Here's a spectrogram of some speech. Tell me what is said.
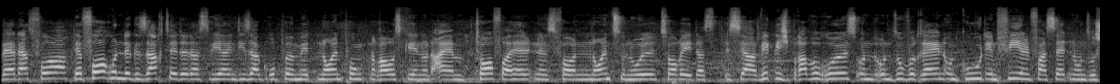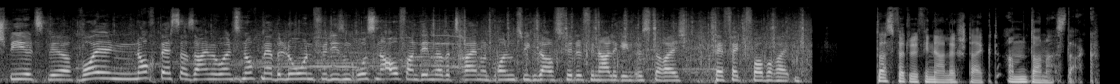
Wer das vor der Vorrunde gesagt hätte, dass wir in dieser Gruppe mit neun Punkten rausgehen und einem Torverhältnis von 9 zu 0, sorry, das ist ja wirklich bravourös und, und souverän und gut in vielen Facetten unseres Spiels. Wir wollen noch besser sein, wir wollen es noch mehr belohnen für diesen großen Aufwand, den wir betreiben und wollen uns, wie gesagt, aufs Viertelfinale gegen Österreich perfekt vorbereiten. Das Viertelfinale steigt am Donnerstag.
